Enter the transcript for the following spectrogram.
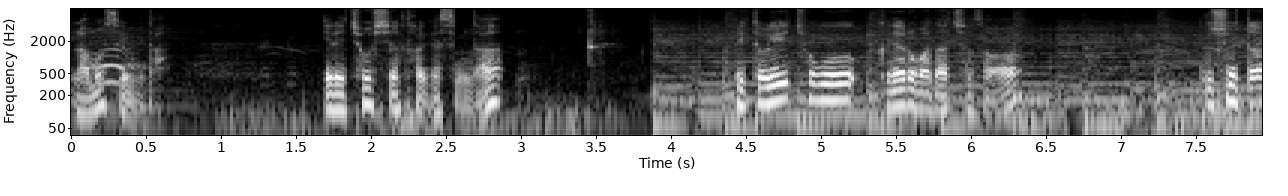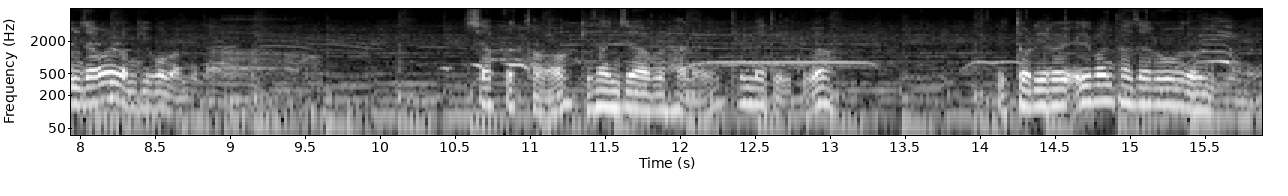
라모스입니다. 1회 초 시작하겠습니다. 빅토리 초구 그대로 받아쳐서 우측 담장을 넘기고 맙니다. 시작부터 기선제압을 하는 팀메드이고요. 빅토리를 1번 타자로 넣은 이유는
